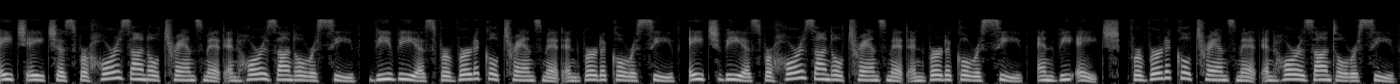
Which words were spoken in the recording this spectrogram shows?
HH is for horizontal transmit and horizontal receive, VV is for vertical transmit and vertical receive, HV is for horizontal transmit and vertical receive, and VH for vertical transmit and horizontal receive.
